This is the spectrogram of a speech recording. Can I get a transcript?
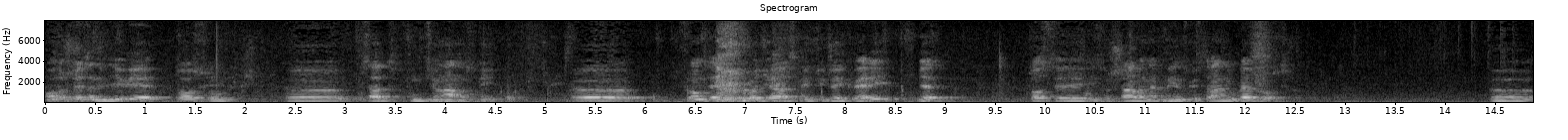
Ono što je zanimljivije, to su sad funkcionalnosti. E, Front-end je takođe JavaScript i jQuery, jer to se izvršava na klijentskoj strani u web browseru. E,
